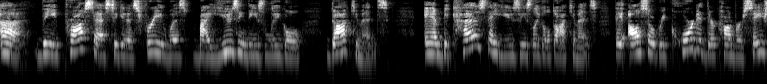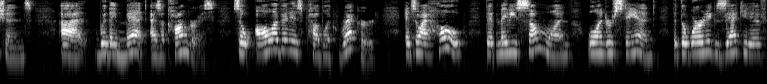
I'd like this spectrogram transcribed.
uh, the process to get us free was by using these legal documents. And because they use these legal documents, they also recorded their conversations uh, when they met as a Congress. So all of it is public record. And so I hope that maybe someone will understand that the word executive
